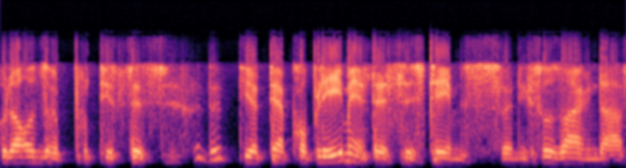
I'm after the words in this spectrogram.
oder unsere der Probleme des Systems, wenn ich so sagen darf,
